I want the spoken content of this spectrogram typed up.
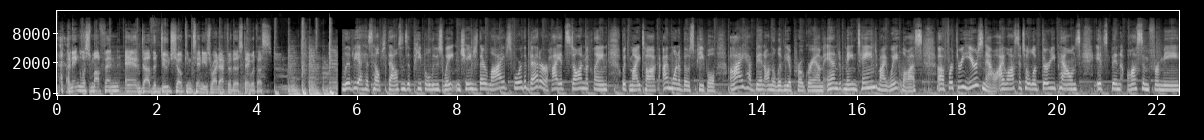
an English muffin, and uh, the Dude Show continues right after this. Stay with us. Livea has helped thousands of people lose weight and change their lives for the better. Hi, it's Dawn McLean with My Talk. I'm one of those people. I have been on the Livea program and maintained my weight loss uh, for three years now. I lost a total of 30 pounds. It's been awesome for me.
